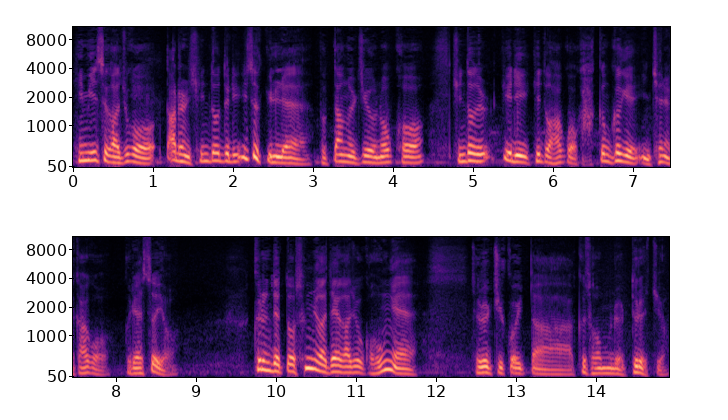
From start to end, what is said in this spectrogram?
힘이 있어가지고 다른 신도들이 있었길래 법당을 지어놓고 신도들끼리 기도하고 가끔 거기에 인천에 가고 그랬어요. 그런데 또 승려가 돼가지고 고흥에 절을 짓고 있다 그 소문을 들었죠.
